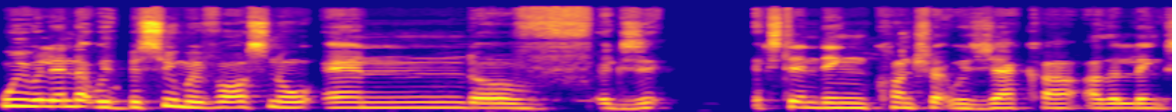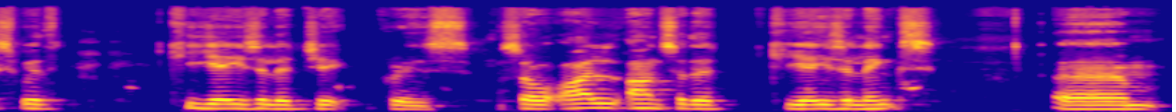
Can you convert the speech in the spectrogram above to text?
We will end up with Bissouma with Arsenal, end of ex- extending contract with Xhaka, other links with Chiesa legit, Grizz. So I'll answer the Chiesa links um,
